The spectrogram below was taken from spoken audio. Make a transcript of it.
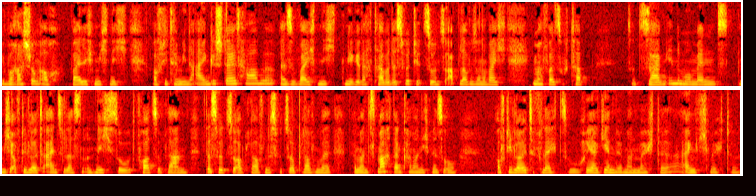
Überraschung, auch weil ich mich nicht auf die Termine eingestellt habe. Also weil ich nicht mir gedacht habe, das wird jetzt so und so ablaufen, sondern weil ich immer versucht habe, sozusagen in dem Moment mich auf die Leute einzulassen und nicht so vorzuplanen, das wird so ablaufen, das wird so ablaufen, weil wenn man es macht, dann kann man nicht mehr so auf die Leute vielleicht so reagieren, wenn man möchte, eigentlich möchte.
